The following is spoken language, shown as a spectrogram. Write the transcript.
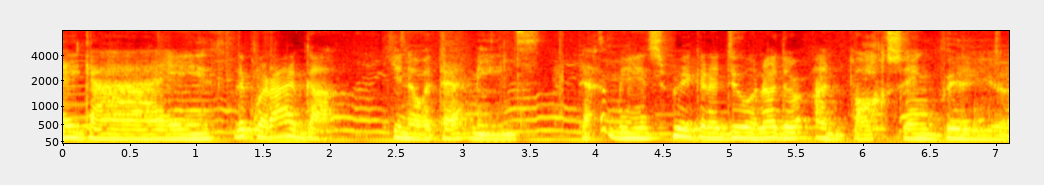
Hey guys, look what I've got. You know what that means. That means we're gonna do another unboxing video.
